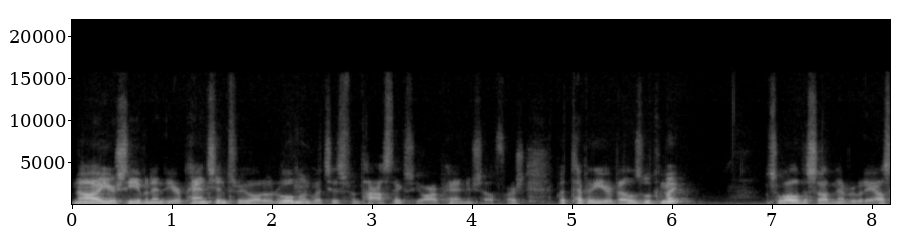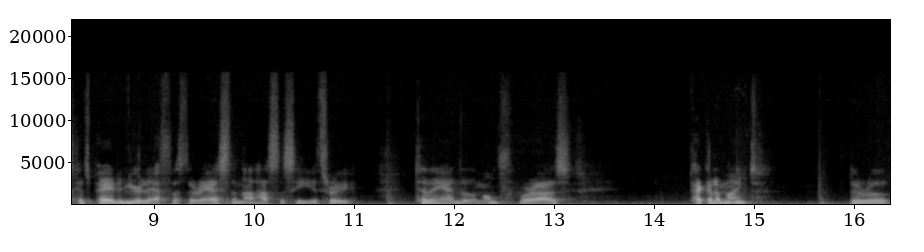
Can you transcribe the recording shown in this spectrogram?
Now you're saving into your pension through auto enrollment, which is fantastic. So you are paying yourself first. But typically your bills will come out. So all of a sudden everybody else gets paid and you're left with the rest and that has to see you through to the end of the month. Whereas pick an amount. The rule,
